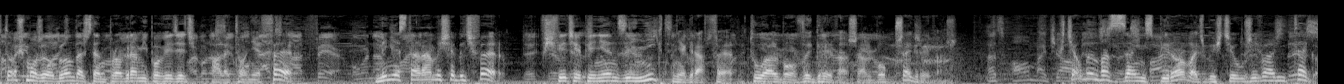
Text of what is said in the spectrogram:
Ktoś może oglądać ten program i powiedzieć, ale to nie fair. My nie staramy się być fair. W świecie pieniędzy nikt nie gra fair. Tu albo wygrywasz, albo przegrywasz. Chciałbym Was zainspirować, byście używali tego.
